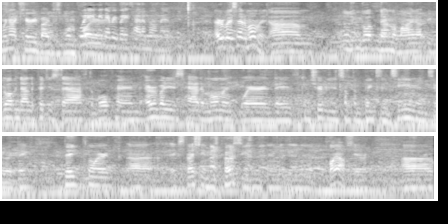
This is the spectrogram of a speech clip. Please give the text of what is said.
we're not carried by just one player. What do you mean everybody's had a moment? Everybody's had a moment. Um, you can go up and down the lineup. You can go up and down the pitching staff, the bullpen. Everybody's had a moment where they've contributed something big to the team and to a big, big point, uh, especially in these postseason and in, the playoffs here, uh,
